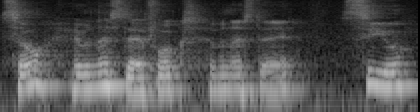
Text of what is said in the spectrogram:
So, have a nice day, folks. Have a nice day. See you.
